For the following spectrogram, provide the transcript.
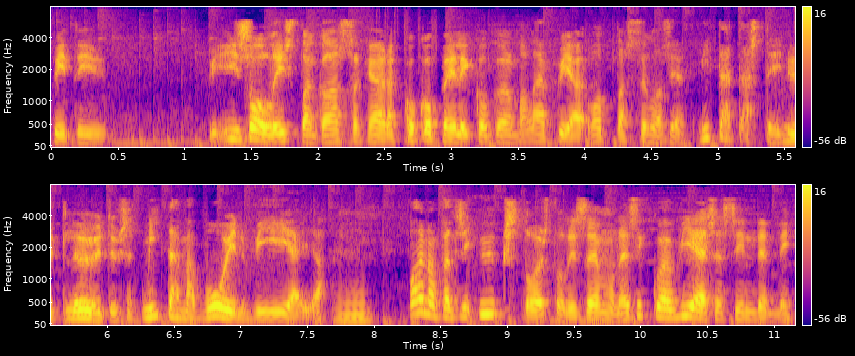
piti ison listan kanssa käydä koko pelikokoelma läpi ja ottaa sellaisia, että mitä tästä ei nyt löytyisi, että mitä mä voin viedä. Ja mm. Final Fantasy 11 oli semmonen, ja sit kun mä vie se sinne, niin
